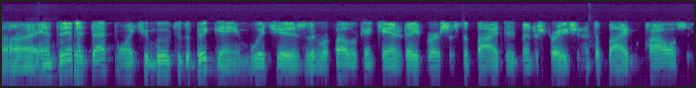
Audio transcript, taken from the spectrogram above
Uh, and then at that point, you move to the big game, which is the Republican candidate versus the Biden administration and the Biden policies,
